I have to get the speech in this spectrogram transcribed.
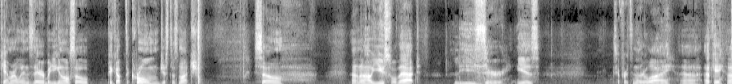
camera lens there, but you can also pick up the chrome just as much. So, I don't know how useful that laser is. Except for it's another Y. Uh, okay, well,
